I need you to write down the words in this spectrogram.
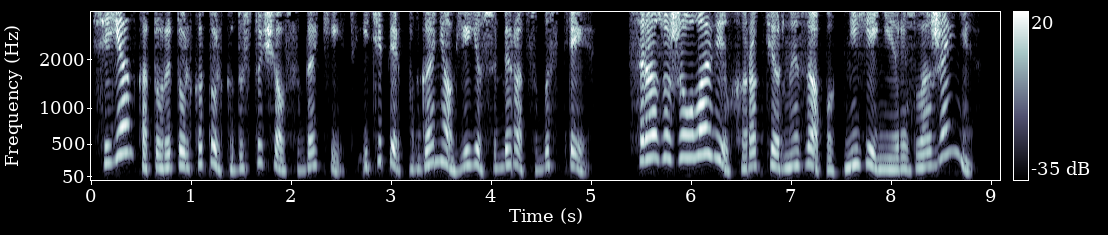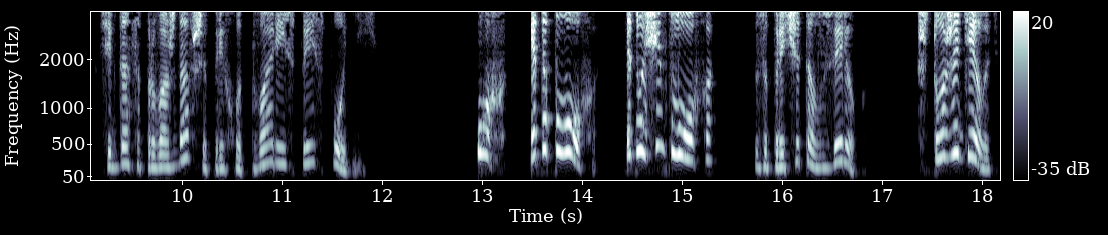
Сиян, который только-только достучался до Кейт и теперь подгонял ее собираться быстрее, сразу же уловил характерный запах гниения и разложения, всегда сопровождавший приход твари из преисподней. «Ох, это плохо! Это очень плохо!» — запричитал зверек. «Что же делать?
